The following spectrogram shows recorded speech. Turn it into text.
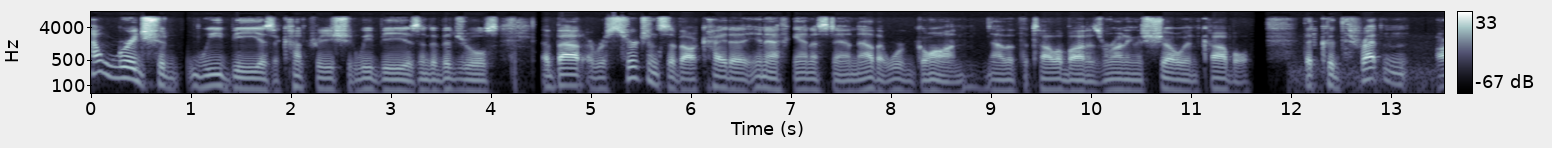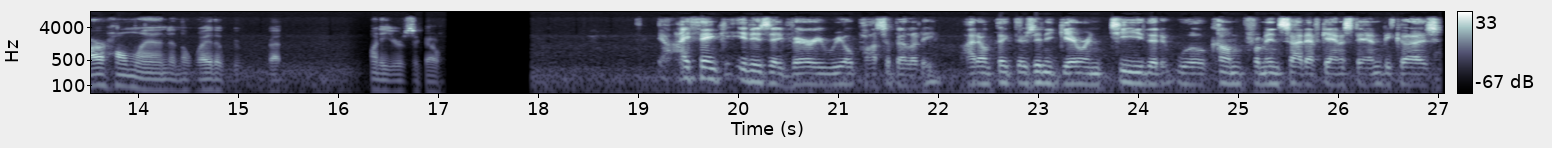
how worried should we be as a country, should we be as individuals about a resurgence of Al Qaeda in Afghanistan now that we're gone, now that the Taliban is running the show in Kabul, that could threaten our homeland in the way that we were 20 years ago? I think it is a very real possibility. I don't think there's any guarantee that it will come from inside Afghanistan because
